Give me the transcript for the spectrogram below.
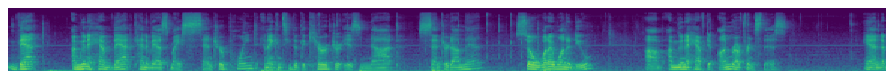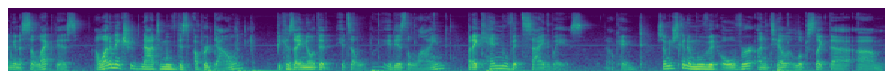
that I'm going to have that kind of as my center point, and I can see that the character is not centered on that. So what I want to do, um, I'm going to have to unreference this, and I'm going to select this. I want to make sure not to move this up or down because I know that it's a it is aligned, but I can move it sideways. Okay, so I'm just going to move it over until it looks like the um,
